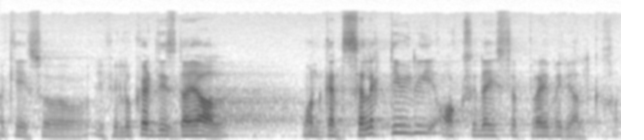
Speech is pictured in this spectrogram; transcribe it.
Okay. So, if you look at this diol one can selectively oxidize the primary alcohol.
